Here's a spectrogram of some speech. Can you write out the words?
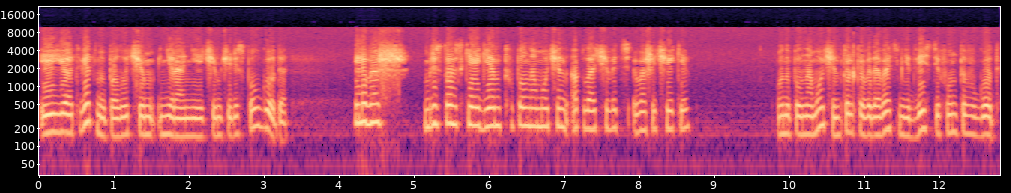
и ее ответ мы получим не ранее, чем через полгода. Или ваш брестольский агент уполномочен оплачивать ваши чеки? Он уполномочен только выдавать мне 200 фунтов в год,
